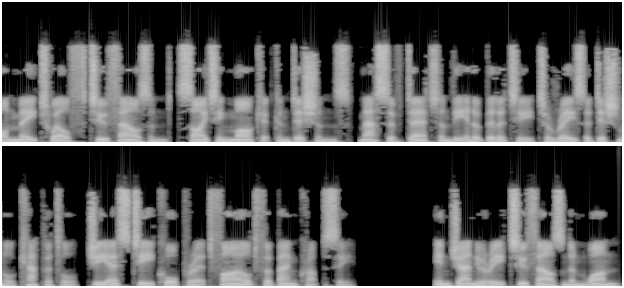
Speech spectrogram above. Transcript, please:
On May 12, 2000, citing market conditions, massive debt and the inability to raise additional capital, GST Corporate filed for bankruptcy. In January 2001,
